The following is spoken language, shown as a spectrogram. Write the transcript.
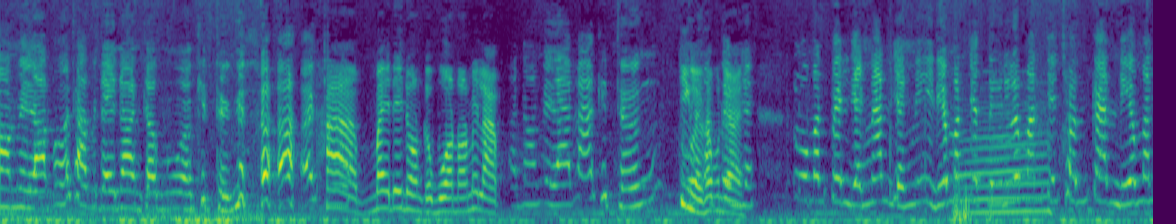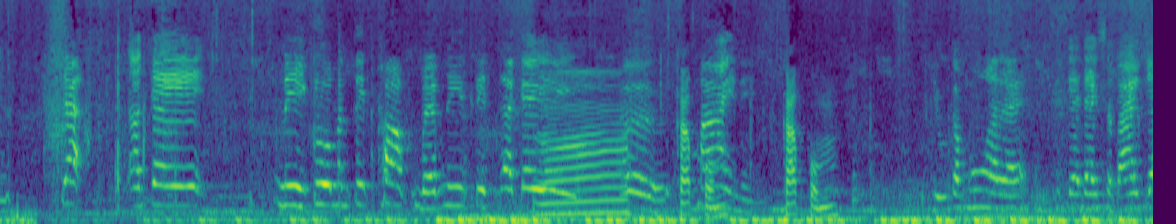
นอนไม่หลับเออถ้าไม่ได้นอนกับงัวคิดถึง ถ้าไม่ได้นอนกับวัวนอนไม่หลับ นอนไม่หลับมากคิดถึงจริงเหรอครับคุณยาย กลัวมันเป็นอย่างนั้นอย่างนี้ เดี๋ยวมันจะตื่นแล้วมันจะชนกัน เดี๋ยวมันจะอะไรนี่กลัวมันติดคอกแบบนี้ติดอะไรอ๋อเออครับผม ไม้นี่ ครับผม อยู่กับงัวเลยจะได้สบายใจ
